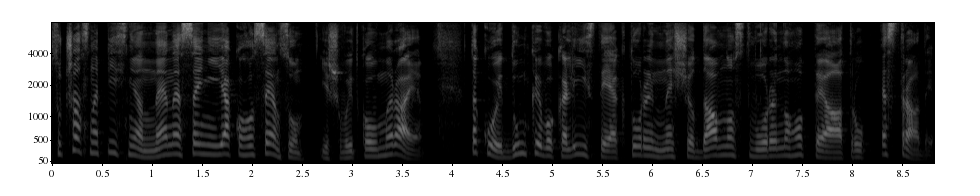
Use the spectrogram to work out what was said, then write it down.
Сучасна пісня не несе ніякого сенсу і швидко вмирає. Такої думки вокалісти і актори нещодавно створеного театру естради.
